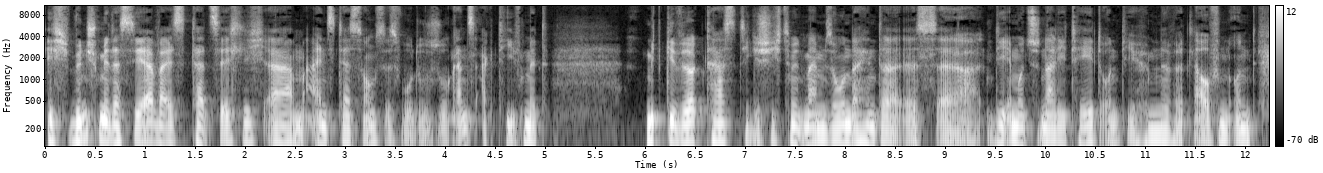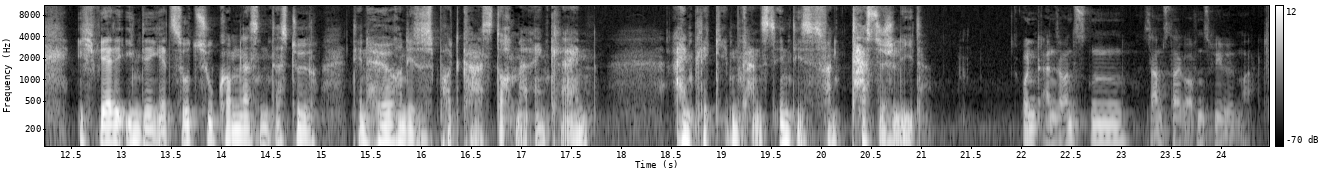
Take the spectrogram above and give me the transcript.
Ich wünsche mir das sehr, weil es tatsächlich ähm, eins der Songs ist, wo du so ganz aktiv mit mitgewirkt hast. Die Geschichte mit meinem Sohn dahinter ist äh, die Emotionalität und die Hymne wird laufen und ich werde ihn dir jetzt so zukommen lassen, dass du den Hörern dieses Podcasts doch mal einen kleinen Einblick geben kannst in dieses fantastische Lied. Und ansonsten Samstag auf dem Zwiebelmarkt.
